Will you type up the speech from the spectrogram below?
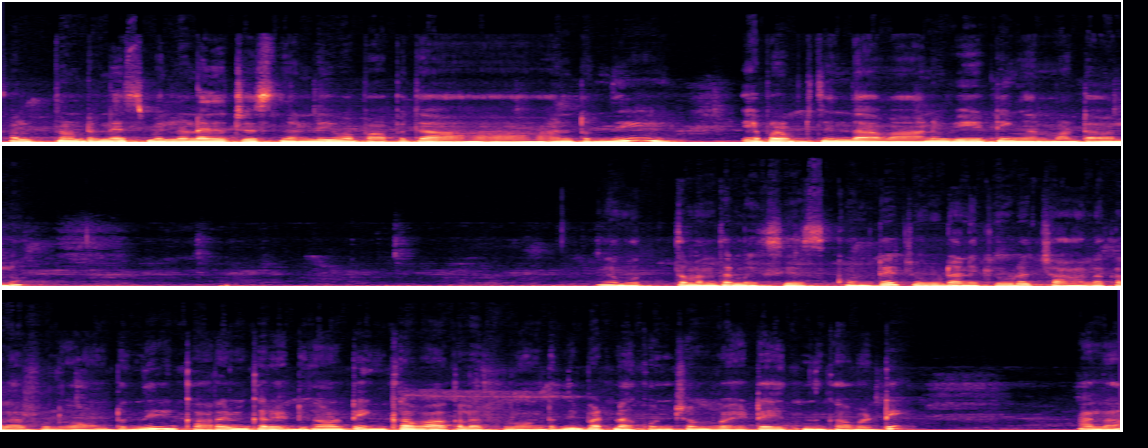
కలుపుతుంటేనే స్మెల్ అనేది వచ్చేస్తుందండి. మా పాపతో ఆహా ఆహా అంటుంది. ఎప్పుడప్పుడు తిందామా అని వెయిటింగ్ అనమాట వాళ్ళు. మొత్తం అంతా మిక్స్ చేసుకుంటే చూడడానికి కూడా చాలా కలర్ఫుల్గా ఉంటుంది. కారం ఇంకా రెడ్గా ఉంటే ఇంకా బాగా కలర్ఫుల్గా ఉంటుంది. బట్ నాకు కొంచెం వైట్ అవుతుంది కాబట్టి అలా.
